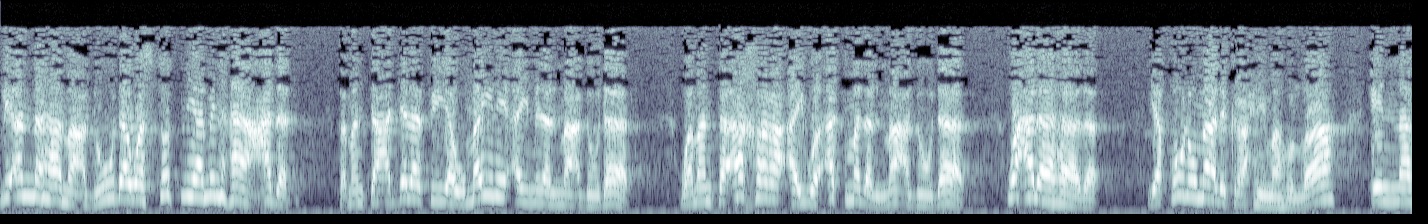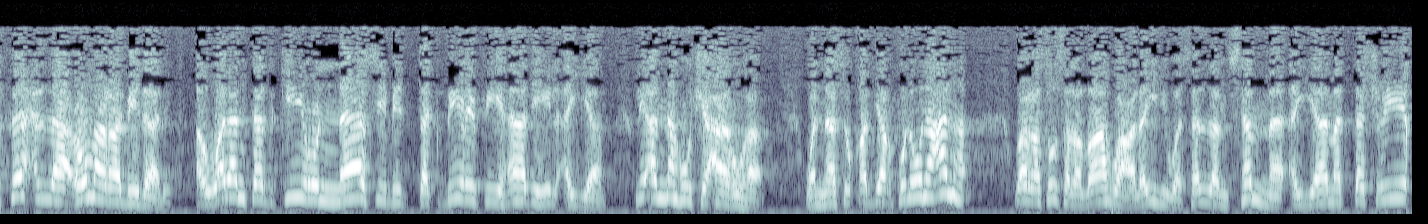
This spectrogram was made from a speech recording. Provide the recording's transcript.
لأنها معدودة واستثني منها عدد فمن تعجل في يومين أي من المعدودات ومن تأخر أي وأكمل المعدودات. وعلى هذا يقول مالك رحمه الله إن فعل عمر بذلك اولا تذكير الناس بالتكبير في هذه الأيام لأنه شعارها والناس قد يغفلون عنها. والرسول صلى الله عليه وسلم سمى أيام التشريق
